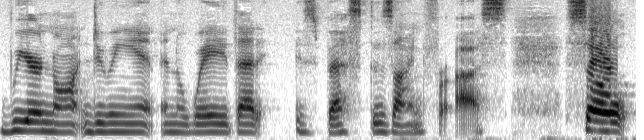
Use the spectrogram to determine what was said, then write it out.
we are not doing it in a way that is best designed for us. So,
